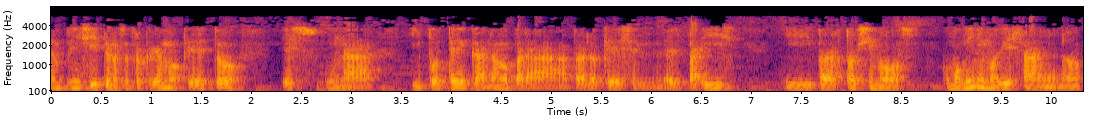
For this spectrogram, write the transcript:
en, principio nosotros creemos que esto es una hipoteca ¿no? para, para lo que es el, país y para los próximos como mínimo 10 años. ¿no?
